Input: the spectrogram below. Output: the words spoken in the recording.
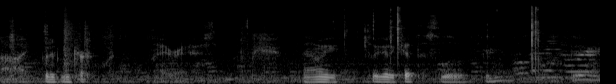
I put it in the cart. Very nice. Now we still gotta cut this a little. There.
